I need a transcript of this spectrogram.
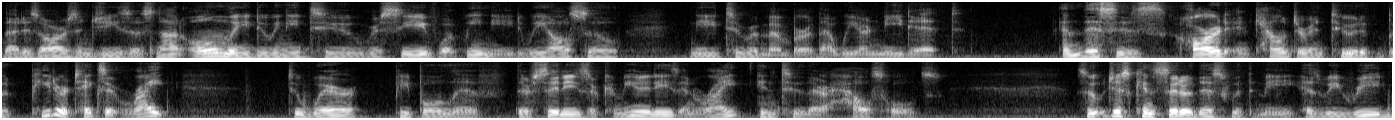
that is ours in Jesus, not only do we need to receive what we need, we also need to remember that we are needed. And this is hard and counterintuitive, but Peter takes it right to where people live, their cities, their communities, and right into their households. So just consider this with me as we read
